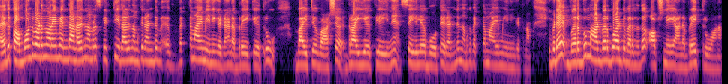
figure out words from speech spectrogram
അതായത് കോമ്പൗണ്ട് വേർഡ് എന്ന് പറയുമ്പോൾ എന്താണ്? അതിന് നമ്മൾ സ്പ്ലിറ്റ് ചെയ്താലും നമുക്ക് രണ്ട് വ്യ- വ്യക്തമായ മീനിങ് കിട്ടാം breakthrough whitewash dry clean sailboat രണ്ടും നമുക്ക് വ്യക്തമായ മീനിങ് കിട്ടണം. ഇവിടെ വെർബും ആഡ് വെർബും ആയിട്ട് വരുന്നത് ഓപ്ഷൻ എ ആണ് ബ്രേക്ക് ത്രൂ ആണ്.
